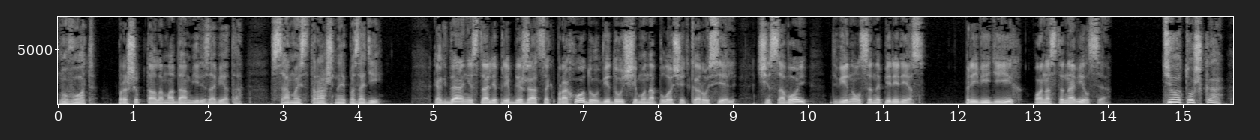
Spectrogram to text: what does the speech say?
«Ну вот», — прошептала мадам Елизавета, — Самое страшное позади. Когда они стали приближаться к проходу, ведущему на площадь карусель, часовой двинулся на перерез. При виде их он остановился. «Тетушка!» —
